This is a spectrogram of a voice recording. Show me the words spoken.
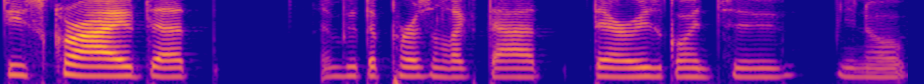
described that with a person like that, there is going to, you know,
